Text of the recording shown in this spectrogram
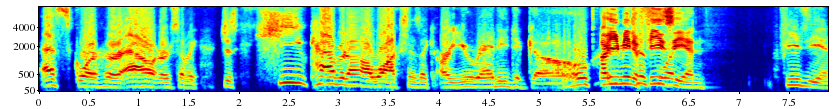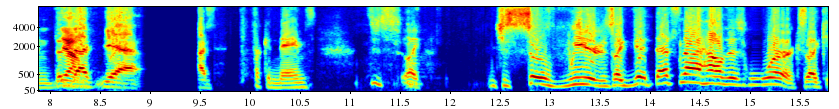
escort her out or something. Just he Kavanaugh walks in is like are you ready to go? Oh, you mean Just like- Ephesian? Ephesian th- Yeah. that, yeah freaking names. Just like just so weird. It's like that- that's not how this works. Like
